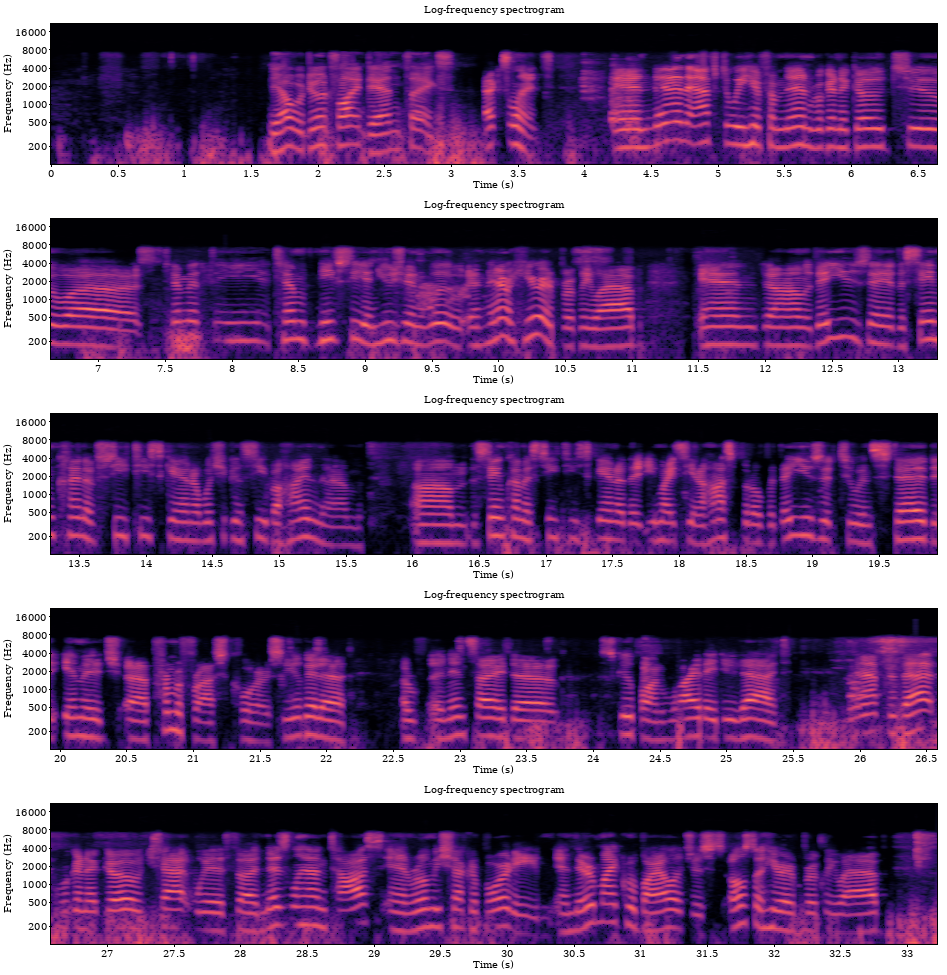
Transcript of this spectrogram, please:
Yeah, we're doing fine, Dan. Thanks. Excellent. And then after we hear from them, we're going to go to uh, Timothy, Tim Kneafsey, and Yuxin Wu, and they're here at Berkeley Lab, and um, they use a, the same kind of CT scanner, which you can see behind them, um, the same kind of CT scanner that you might see in a hospital, but they use it to instead image uh, permafrost cores. So you'll get a a, an inside uh, scoop on why they do that. Then after that, we're going to go chat with uh, Neslihan Tas and Romy Chakraborty, and they're microbiologists also here at Berkeley Lab,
